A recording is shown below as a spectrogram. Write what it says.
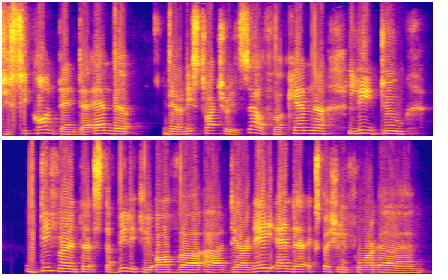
GC content and the RNA structure itself uh, can lead to different stability of the RNA and especially for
